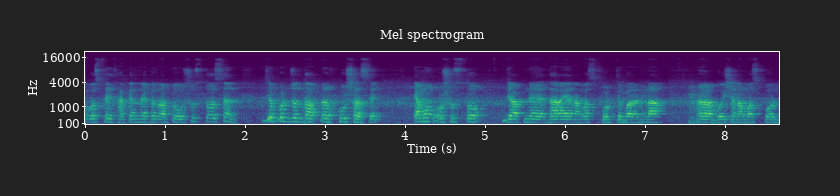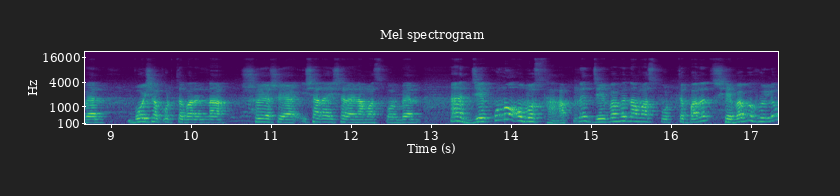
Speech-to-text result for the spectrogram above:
অবস্থায় থাকেন না কেন আপনি অসুস্থ আছেন, যে পর্যন্ত আপনার হুশ আছে। এমন অসুস্থ যে আপনি দাঁড়ায় নামাজ পড়তে পারেন না বৈশা নামাজ পড়বেন, বৈশা পড়তে পারেন না, শুয়ে শুয়ে, ইশারা ইশারায় নামাজ পড়বেন। হ্যাঁ যে কোনো অবস্থা আপনি যেভাবে নামাজ পড়তে পারেন, সেভাবে হইলেও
